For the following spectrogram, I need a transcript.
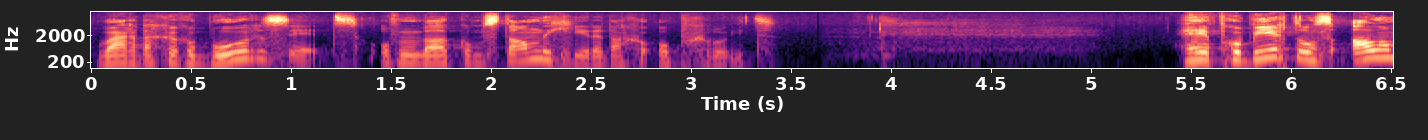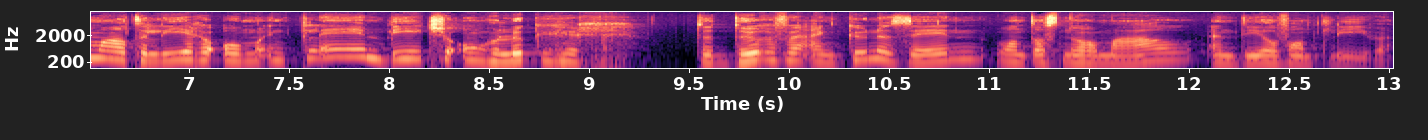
waar dat je geboren bent of in welke omstandigheden dat je opgroeit. Hij probeert ons allemaal te leren om een klein beetje ongelukkiger te durven en kunnen zijn, want dat is normaal en deel van het leven.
